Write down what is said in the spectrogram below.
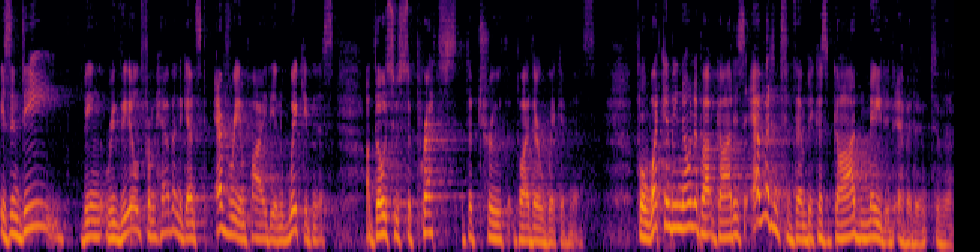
is indeed being revealed from heaven against every impiety and wickedness of those who suppress the truth by their wickedness. For what can be known about God is evident to them because God made it evident to them.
